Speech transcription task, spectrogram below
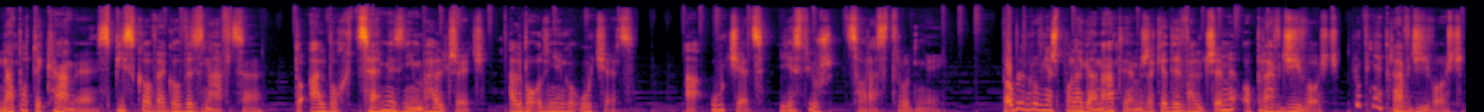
napotykamy spiskowego wyznawcę, to albo chcemy z nim walczyć, albo od niego uciec, a uciec jest już coraz trudniej. Problem również polega na tym, że kiedy walczymy o prawdziwość lub nieprawdziwość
